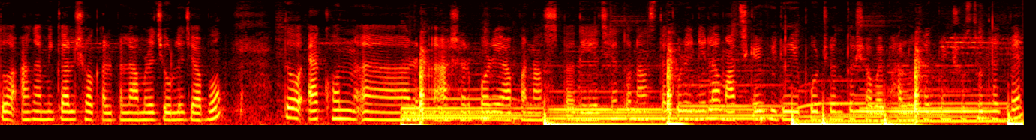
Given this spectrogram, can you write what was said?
তো আগামীকাল সকালবেলা আমরা চলে যাব। তো এখন আসার পরে আপা নাস্তা দিয়েছে। তো নাস্তা করে নিলাম। আজকের ভিডিও এই পর্যন্ত। সবাই ভালো থাকবেন, সুস্থ থাকবেন।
